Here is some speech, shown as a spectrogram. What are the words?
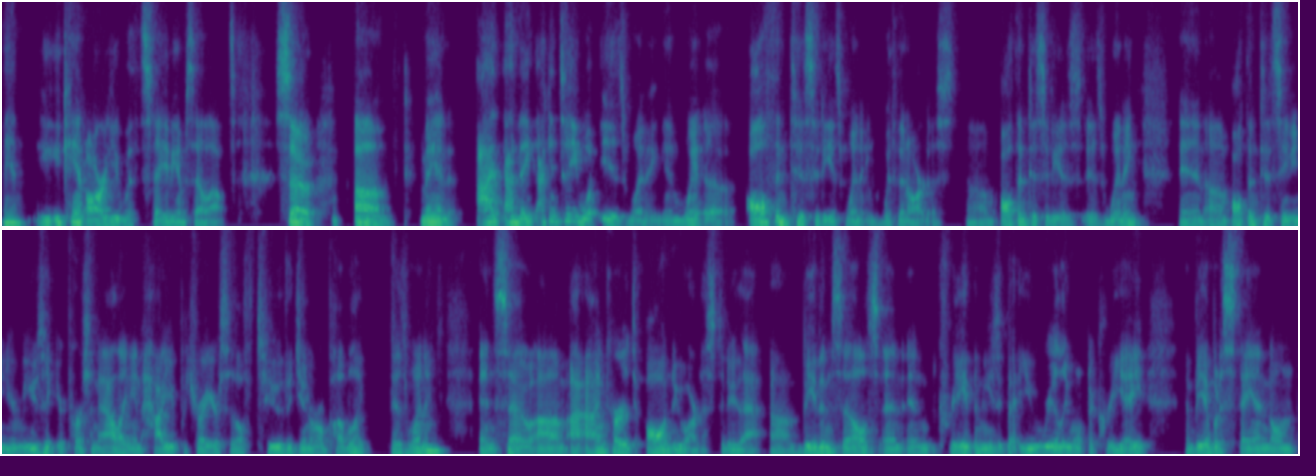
man, you, you can't argue with stadium sellouts. So, um, man, I, I think I can tell you what is winning, and when, uh, authenticity is winning with an artist. Um, authenticity is is winning, and um, authenticity in your music, your personality, and how you portray yourself to the general public is winning. And so um, I, I, encourage all new artists to do that. Um, be themselves and and create the music that you really want to create, and be able to stand on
